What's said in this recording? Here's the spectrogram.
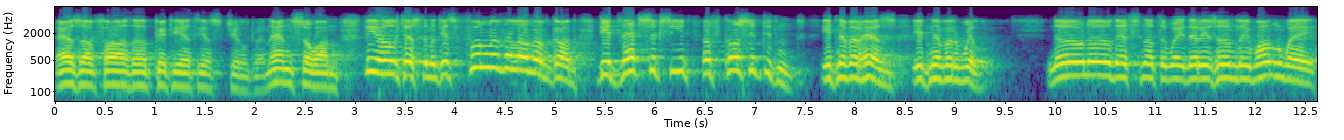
as a father pitieth his children, and so on. The Old Testament is full of the love of God. Did that succeed? Of course it didn't. It never has. It never will. No, no, that's not the way. There is only one way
